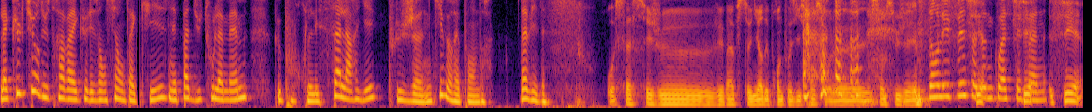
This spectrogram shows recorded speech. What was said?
La culture du travail que les anciens ont acquise n'est pas du tout la même que pour les salariés plus jeunes. Qui veut répondre? David. Oh, ça, c'est, je vais m'abstenir de prendre position sur le, sur le sujet. Dans les faits, ça donne quoi, Stéphane? C'est,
